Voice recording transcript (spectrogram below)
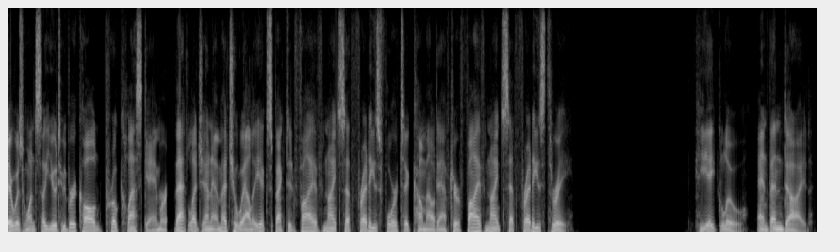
There was once a YouTuber called Pro Class Gamer that legend eventually expected Five Nights at Freddy's 4 to come out after Five Nights at Freddy's 3. He ate glue and then died.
